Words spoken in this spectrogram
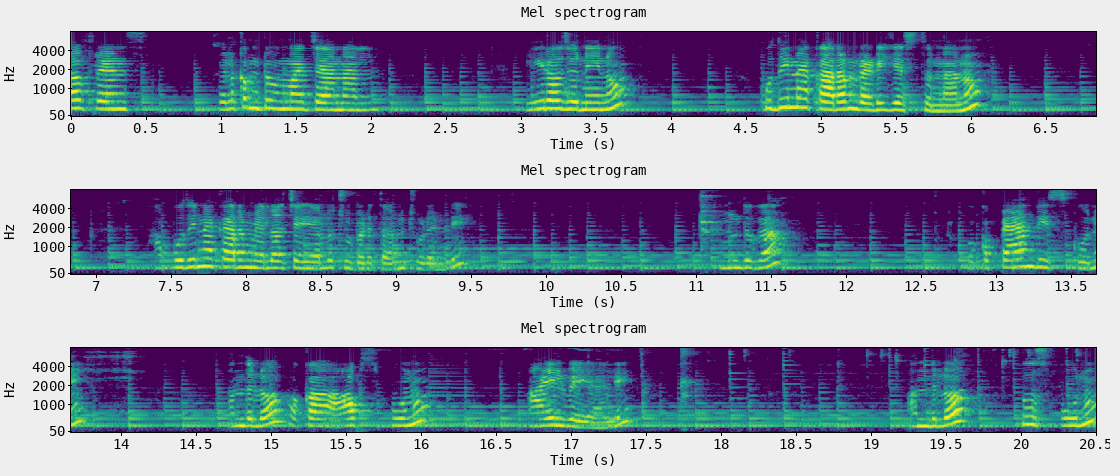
Hello friends welcome to my channel. ఈరోజు నేను పుదీనా కారం రెడీ చేస్తున్నాను. ఆ పుదీనా కారం ఎలా చేయాలో చూపెడతాను చూడండి. ముందుగా ఒక ప్యాన్ తీసుకొని అందులో ఒక హాఫ్ స్పూను ఆయిల్ వేయాలి. అందులో టూ స్పూను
